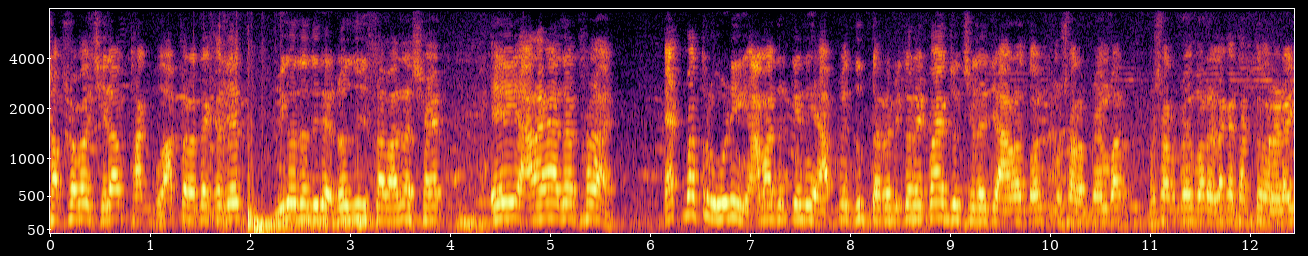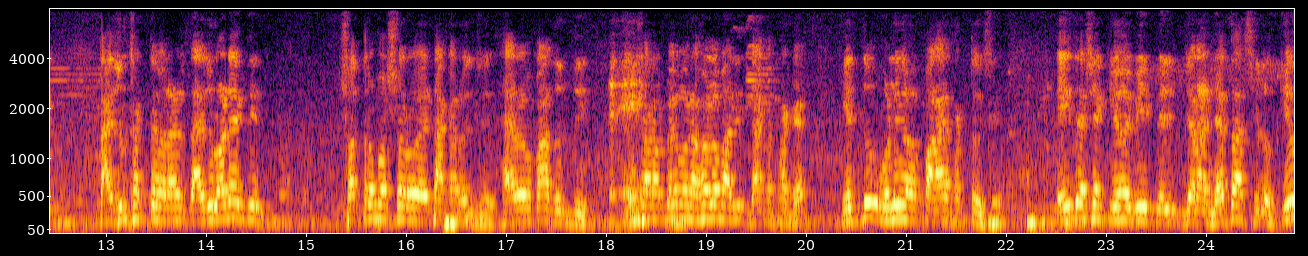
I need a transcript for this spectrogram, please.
সবসময় ছিলাম, থাকব। আপনারা দেখেছেন, বিগত দিনে নজরুল ইসলাম আজাদ সাহেব, এই আড়াই হাজার থানায়, একমাত্র উনি আমাদেরকে নিয়ে, আপনি দুপতারের ভিতরে কয়েকজন ছিলেন যে আনাতন মোশারফ মেম্বার মোশারফ মেম্বার এলাকায় থাকতে পারে নাই, তাইজুল থাকতে পারে নাই, তাইজুল অনেক দিন সতেরো বছর হয়ে ঢাকা রয়েছে হ্যাঁ মাধুরদি মোশারফ মেম্বার এখনও বাড়ি ঢাকা থাকে, কিন্তু উনিও পাড়ায় থাকতে হয়েছে। এই দেশে কেউ যারা নেতা ছিল, কেউ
